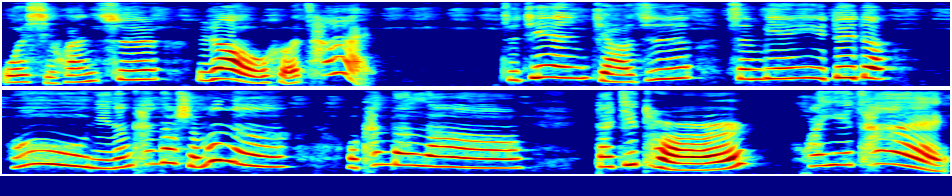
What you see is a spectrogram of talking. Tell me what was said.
我喜欢吃肉和菜。”只见饺子身边一堆的哦，你能看到什么呢？我看到了大鸡腿儿、花椰菜、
